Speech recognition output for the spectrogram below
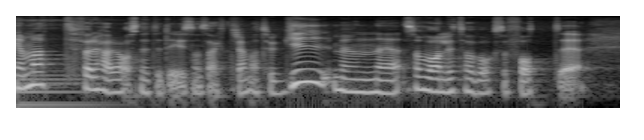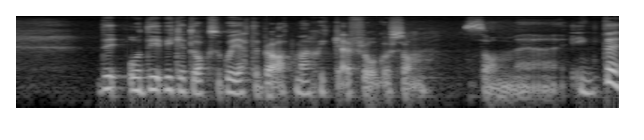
Temat för det här avsnittet är ju som sagt dramaturgi men eh, som vanligt har vi också fått, eh, det, och det, vilket också går jättebra, att man skickar frågor som, som eh, inte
